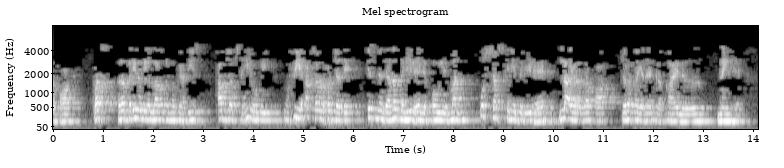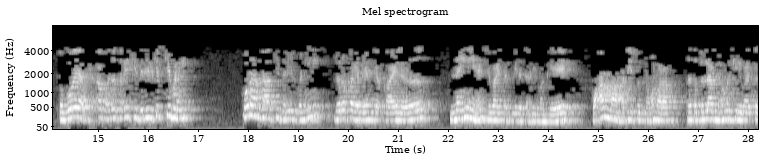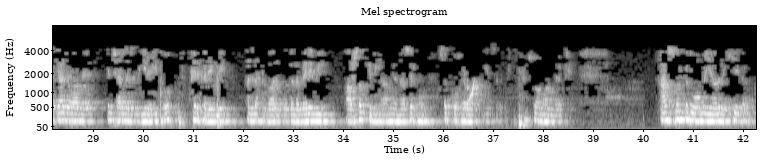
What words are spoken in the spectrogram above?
بس حضرت علی رضی اللہ عنہ کی حدیث اب جب صحیح ہو گئی ففيه اکثر الحجت اس میں زیادہ دلیل ہے کہ قول من اس شخص کے لیے دلیل ہے لا يرى جو رفع یدین کا قائل نہیں ہے. تو گویا کہ اب حضرت علی کی دلیل کس کی بنی؟ ان حضرات کی دلیل بنی جو رفع دین کے قائل نہیں ہے سوائے تقبیر تحریمہ کے۔ اما حدیث ابن عمر، حضرت عبداللہ ابن عمر کی روایت کا کیا جواب ہے؟ انشاءاللہ زندگی رہی تو پھر کریں گے۔ اللہ تبارک و تعالیٰ میرے بھی، آپ سب کے بھی حامی و ناصر ہوں۔ سب کو خیر سامان میں رکھیں۔ خاص طور پہ دعا میں یاد رکھیے گا۔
